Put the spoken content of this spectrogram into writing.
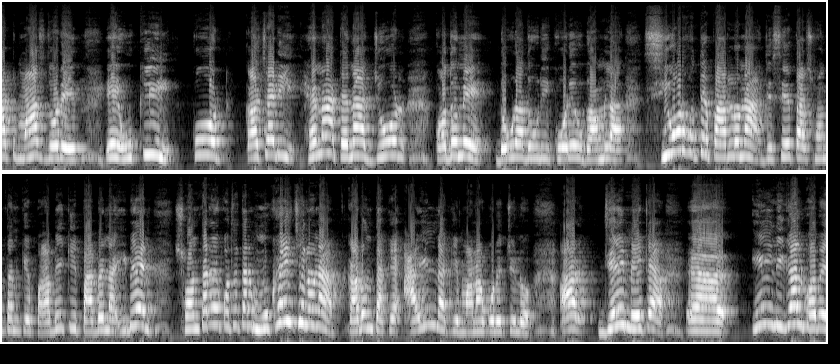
আট মাস ধরে এই উকিল কোর্ট, কাচারি, হেনা তেনা, জোর কদমে দৌড়াদৌড়ি করেও গামলা। শিওর হতে পারল না যে সে তার সন্তানকে পাবে কি পাবে না। ইভেন সন্তানের কথা তার মুখেই ছিল না, কারণ তাকে আইন নাকি মানা করেছিল। আর যেই মেয়েটা ইনলিগালভাবে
